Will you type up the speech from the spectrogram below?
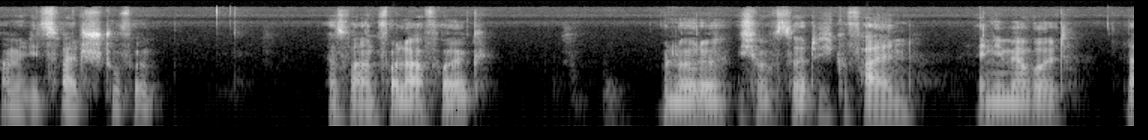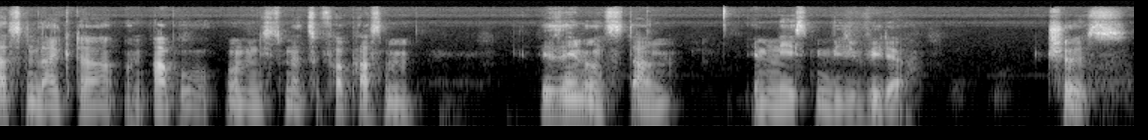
haben wir die zweite Stufe. Es war ein voller Erfolg. Und Leute, ich hoffe, es hat euch gefallen. Wenn ihr mehr wollt, lasst ein Like da und ein Abo, um nichts mehr zu verpassen. Wir sehen uns dann im nächsten Video wieder. Tschüss.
